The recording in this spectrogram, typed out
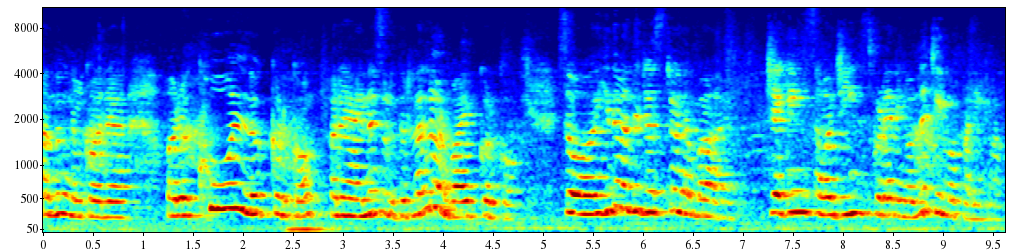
வந்து உங்களுக்கு ஒரு ஒரு கூல் லுக் கொடுக்கும். ஒரு என்ன சொல்கிறது நல்ல ஒரு வைப் கொடுக்கும். ஸோ இது வந்து ஜஸ்ட் நம்ம ஜெகிங்ஸ் ஜீன்ஸ் கூட நீங்கள் வந்து டீம் அப் பண்ணிக்கலாம்.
